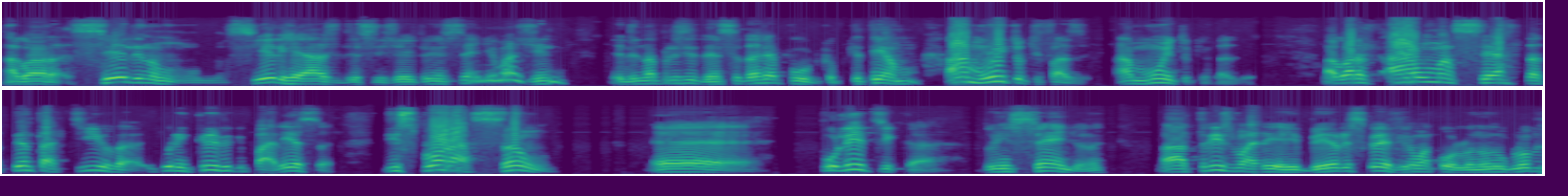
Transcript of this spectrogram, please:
Agora, se ele não, se ele reage desse jeito ao incêndio, imagine ele na presidência da República, porque tem, há muito o que fazer, há muito o que fazer. Agora, há uma certa tentativa, por incrível que pareça, de exploração é, política do incêndio. Né? A atriz Maria Ribeiro escreveu uma coluna no Globo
